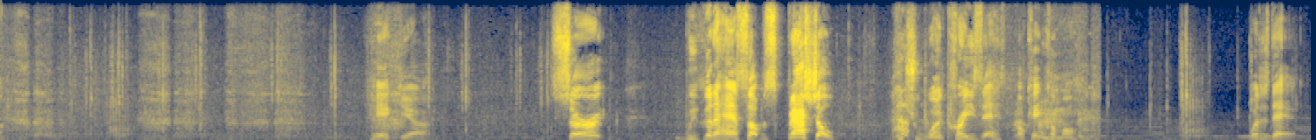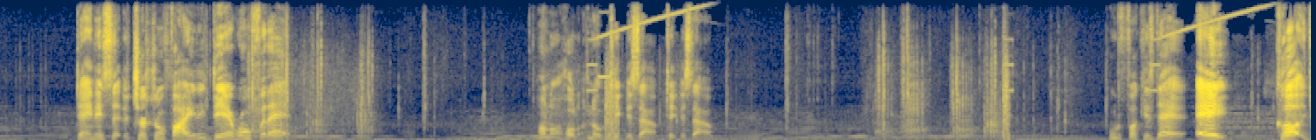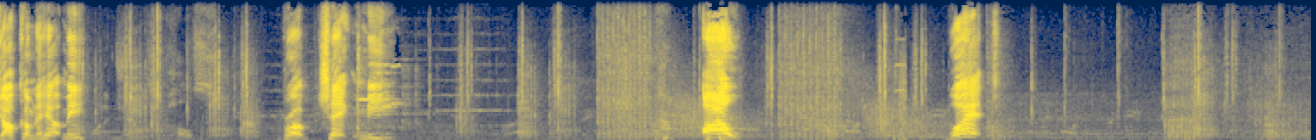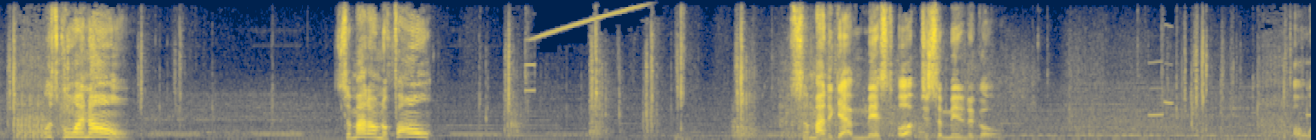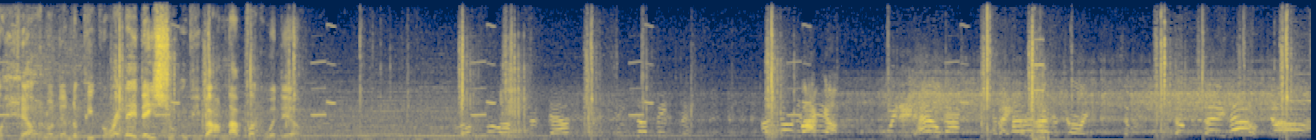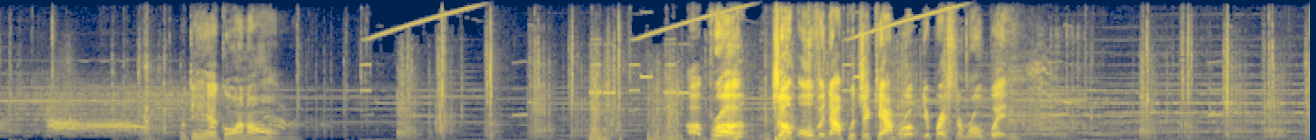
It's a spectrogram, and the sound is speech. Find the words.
Heck yeah. Sir, we could have had something special. But you one crazy ass. Okay, come on. What is that? Dang, they set the church on fire. They dead wrong for that. Hold on, hold on. No, take this out. Take this out. Who the fuck is that? Hey, y'all come to help me? Bruh, check me. Oh! What? What's going on? Somebody on the phone? Somebody got messed up just a minute ago. Oh, hell no. Them the people right there, they shooting people. I'm not fucking with them. What the hell going on? Uh, bruh, jump over. Now put your camera up. You're pressing the wrong button.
